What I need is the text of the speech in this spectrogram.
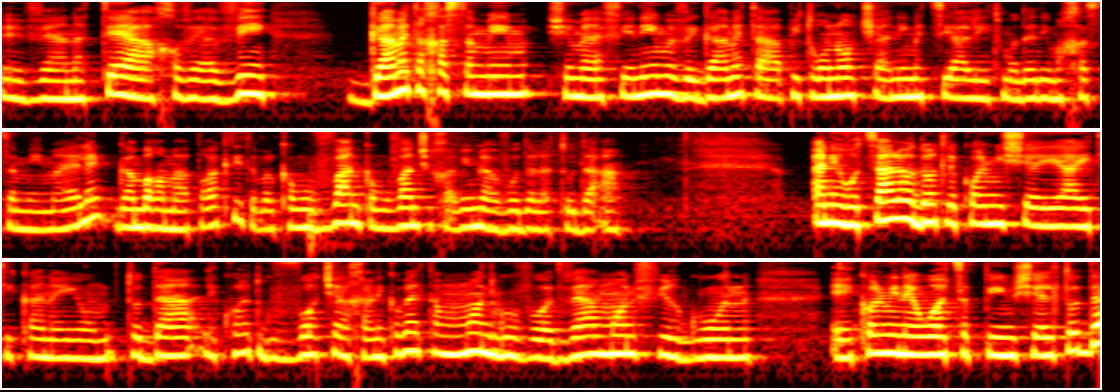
ואנתח ואביא גם את החסמים שמאפיינים וגם את הפתרונות שאני מציעה להתמודד עם החסמים האלה, גם ברמה הפרקטית, אבל כמובן, כמובן שחייבים לעבוד על התודעה. אני רוצה להודות לכל מי שהיה איתי כאן היום. תודה לכל התגובות שלכם. אני מקבלת המון תגובות והמון פרגון. אה, כל מיני וואטסאפים של תודה,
